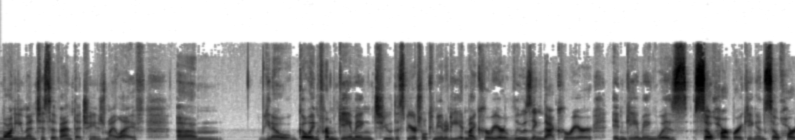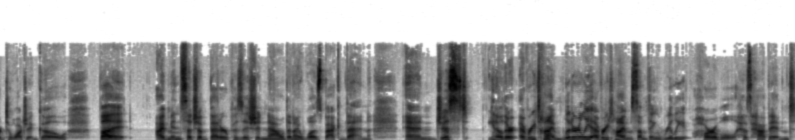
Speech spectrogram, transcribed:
monumentous event that changed my life. Um, you know, going from gaming to the spiritual community in my career, losing that career in gaming was so heartbreaking and so hard to watch it go. But I'm in such a better position now than I was back then. And just, you know, there every time, literally every time something really horrible has happened,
